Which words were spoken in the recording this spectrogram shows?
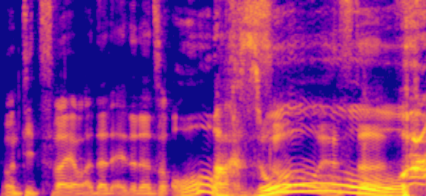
Und die zwei am anderen Ende dann so, oh, Ach so. ist das.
